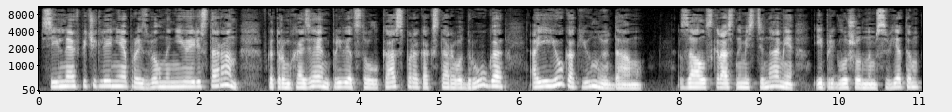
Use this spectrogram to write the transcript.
Сильное впечатление произвел на нее и ресторан, в котором хозяин приветствовал Каспара как старого друга, а ее как юную даму. Зал с красными стенами и приглушенным светом,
